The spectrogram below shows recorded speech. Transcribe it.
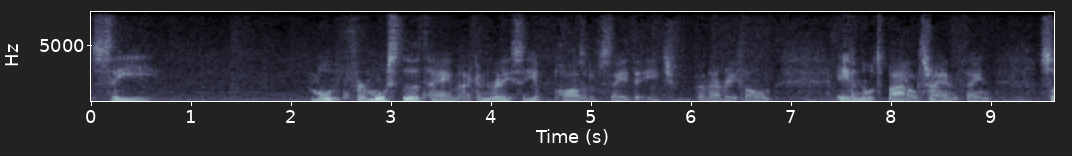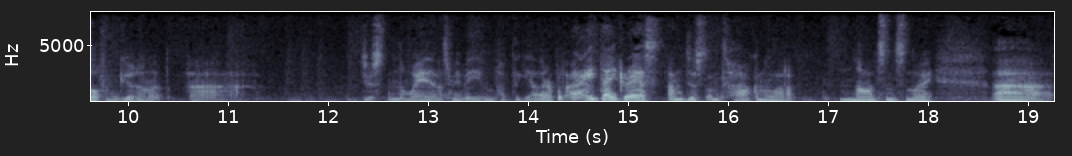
see for most of the time, I can really see a positive side to each and every film. Even though it's bad, I'll try and find something good in it. Uh, just in the way that it's maybe even put together. But I digress. I'm just I'm talking a lot of nonsense now. Uh,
